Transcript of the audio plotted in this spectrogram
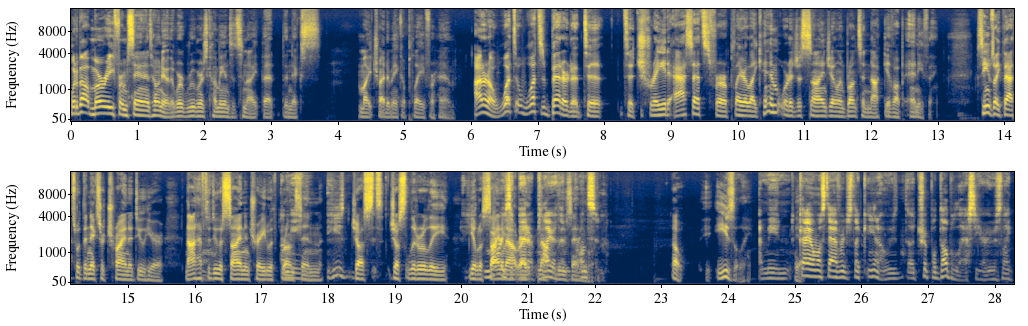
what about Murray from San Antonio? There were rumors coming into tonight that the Knicks might try to make a play for him. I don't know what's what's better to to to trade assets for a player like him, or to just sign Jalen Brunson, not give up anything. Seems like that's what the Knicks are trying to do here. Not have to do a sign and trade with I mean, Brunson. he's- just just literally be able to sign Murray's him outright, not lose. Brunson. Oh, easily. I mean, the guy almost averaged like you know a triple double last year. He was like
